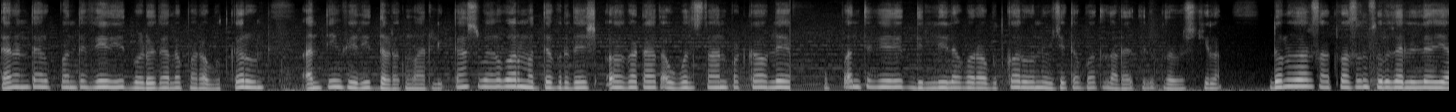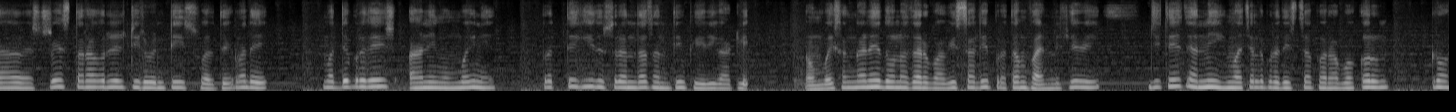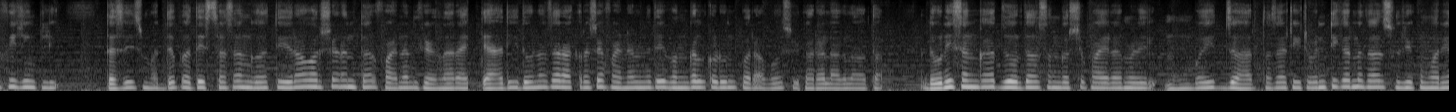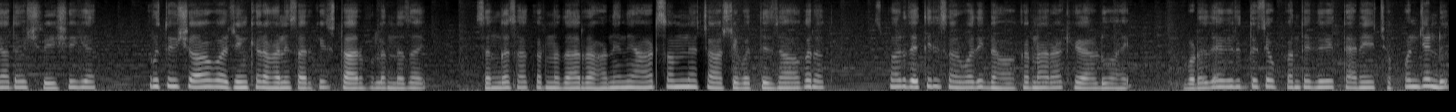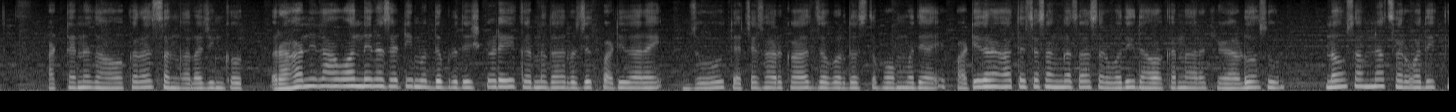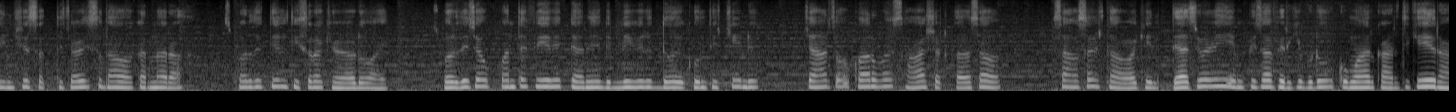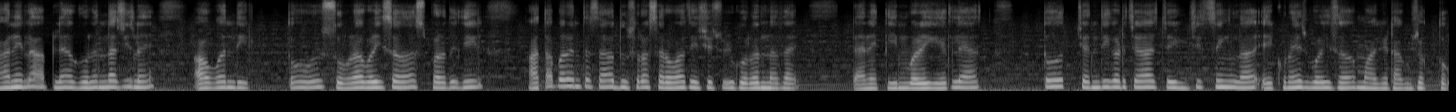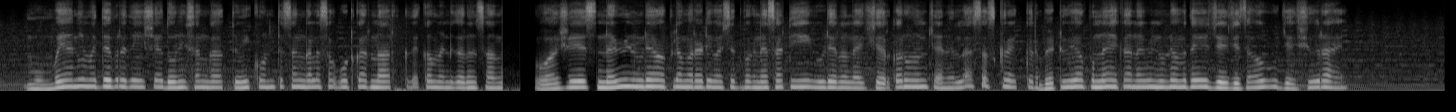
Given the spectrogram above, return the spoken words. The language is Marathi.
त्यानंतर उपांत्य फेरीत बडोद्याला पराभूत करून अंतिम फेरीत धडक मारली. त्याचबरोबर मध्य प्रदेश अ गटात अव्वल स्थान पटकावले. उपांत्य फेरीत दिल्लीला पराभूत करून विजेतेपद लढ्यातील प्रवेश केला. दोन हजार सातपासून सुरू झालेल्या या राष्ट्रीय स्तरावरील टी ट्वेंटी स्पर्धेमध्ये मध्य प्रदेश आणि मुंबईने प्रत्येकी दुसऱ्यांदाच अंतिम फेरी गाठली. मुंबई संघाने दोन हजार बावीस साली प्रथम फायनल खेळली जिथे त्यांनी हिमाचल प्रदेशचा पराभव करून ट्रॉफी जिंकली. तसेच मध्य प्रदेशचा संघ तेरा वर्षानंतर फायनल खेळणार आहे. त्याआधी दोन हजार अकराच्या फायनलमध्ये बंगालकडून पराभव स्वीकारायला लागला होता. दोन्ही संघात जोरदार संघर्ष पाहायला मिळेल. मुंबईत भारताचा टी ट्वेंटी कर्णधार सूर्यकुमार यादव श्रेयस पृथ्वी शॉ व अजिंक्य रहाणेसारखी स्टार फलंदाज आहे संघाचा कर्णधार रहाणेने आठ सामन्यात चारशे बत्तीस धावा करत स्पर्धेतील सर्वाधिक धावा करणारा खेळाडू आहे. बडोद्याविरुद्धच्या उपांत्य फेरीत त्याने छप्पन चेंडूत अठ्ठ्याण्णव धावा करत संघाला जिंकवत. रहाणेला आव्हान देण्यासाठी मध्य प्रदेशकडे कर्णधार रजत पाटीदार आहे. जो त्याच्यासारखा जबरदस्त फॉर्ममध्ये आहे. पाटीदार हा त्याच्या संघाचा सर्वाधिक धावा करणारा खेळाडू असून नऊ सामन्यात सर्वाधिक तीनशे सत्तेचाळीस धावा करणारा स्पर्धेतील तिसरा खेळाडू आहे. स्पर्धेच्या उपांत्य फेरीत त्याने दिल्ली विरुद्ध एकोणतीस चेंडू चार चौकार व सहा षटकारासह सहासष्ट धावा केली त्याचवेळी एम पीचा फिरकीपटू कुमार कार्तिकेय रहाणेला आपल्या गोलंदाजीने आव्हान दिल. तो सोळा बळीसह स्पर्धेतील आतापर्यंतचा दुसरा सर्वात यशस्वी गोलंदाज आहे. त्याने तीन बळी घेतल्यास तो चंदीगडच्या जगजित सिंगला एकोणीस बळीसह मागे टाकू शकतो. मुंबई आणि मध्य प्रदेश या दोन्ही संघात तुम्ही कोणत्या संघाला सपोर्ट करणार ते कमेंट करून सांगा. व असेच नवीन व्हिडिओ आपल्या मराठी भाषेत बघण्यासाठी व्हिडिओला लाईक शेअर करून चॅनलला सबस्क्राईब करा. भेटूया पुन्हा एका नवीन व्हिडिओमध्ये. जय जिजाऊ जय शिवराय.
